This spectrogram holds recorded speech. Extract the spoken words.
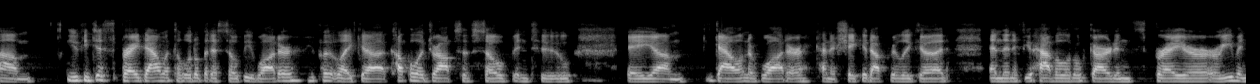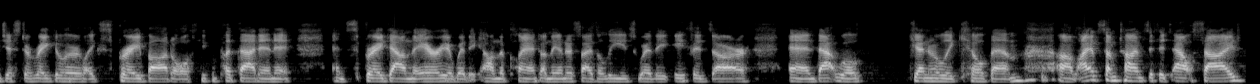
Um, you can just spray down with a little bit of soapy water. You put like a couple of drops of soap into a um, gallon of water, kind of shake it up really good. And then if you have a little garden sprayer or even just a regular like spray bottle, you can put that in it and spray down the area where the on the plant on the underside of the leaves where the aphids are, and that will generally kill them. Um, I have sometimes if it's outside,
